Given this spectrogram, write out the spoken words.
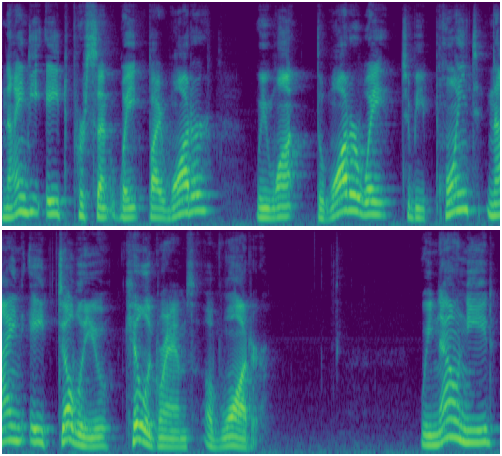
98% weight by water, we want the water weight to be 0.98 W kilograms of water. We now need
